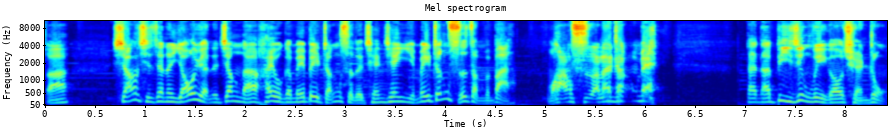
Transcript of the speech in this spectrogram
啊，想起在那遥远的江南还有个没被整死的钱谦益，没整死怎么办？往死了整呗。但他毕竟位高权重，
